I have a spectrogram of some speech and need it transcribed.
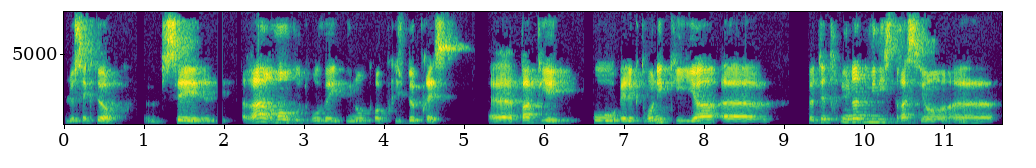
le secteur, c'est rarement vous trouvez une entreprise de presse, euh, papier ou électronique qui a euh, peut-être une administration. Mm-hmm. Mhm.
